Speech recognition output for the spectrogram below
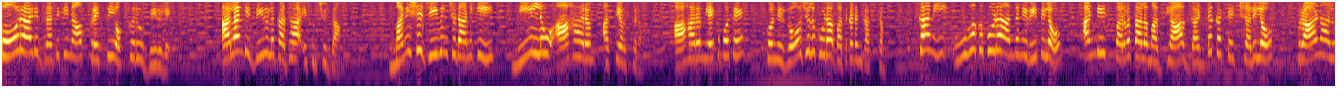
పోరాడి బ్రతికిన ప్రతి ఒక్కరూ వీరులే. అలాంటి వీరుల కథ ఇప్పుడు చూద్దాం. మనిషి జీవించడానికి నీళ్ళు ఆహారం అత్యవసరం. ఆహారం లేకపోతే కొన్ని రోజులు కూడా బతకడం కష్టం. కానీ ఊహకు కూడా అందని రీతిలో అండీస్ పర్వతాల మధ్య గడ్డ కట్టే చలిలో ప్రాణాలు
